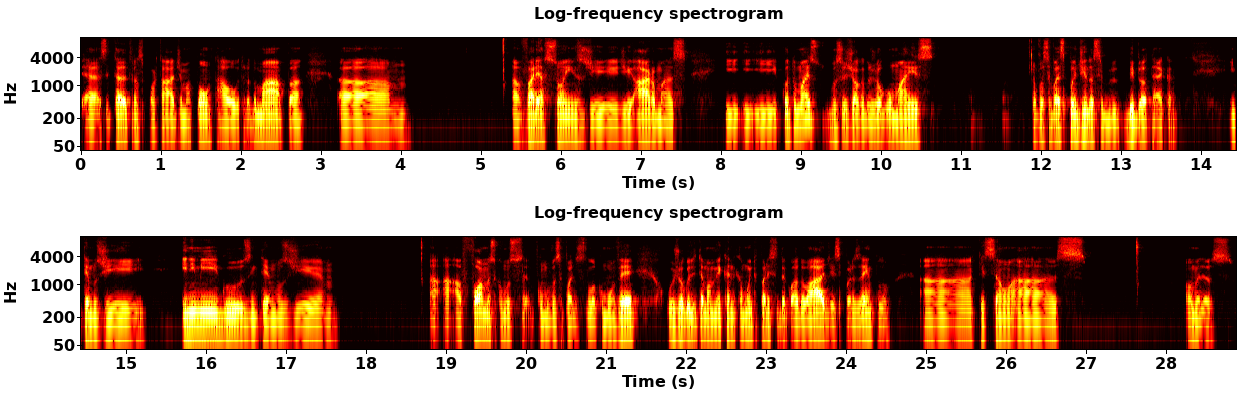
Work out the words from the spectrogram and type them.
é, se teletransportar de uma ponta a outra do mapa, variações de, de armas, e, e, e quanto mais você joga do jogo, mais você vai expandindo essa biblioteca em termos de inimigos, em termos de a, a, a, formas como, como você pode se locomover. O jogo ele tem uma mecânica muito parecida com a do Hades, por exemplo, uh, que são as... Oh, meu Deus.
